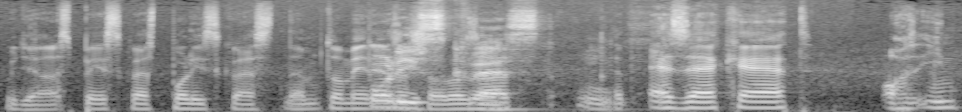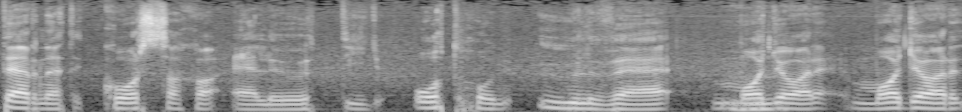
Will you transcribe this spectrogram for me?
ugye a Space Quest, Police Quest, nem tudom én, Police ez a sorozat. Quest. Uh. Tehát ezeket az internet korszaka előtt így otthon ülve, mm. magyar, magyar,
